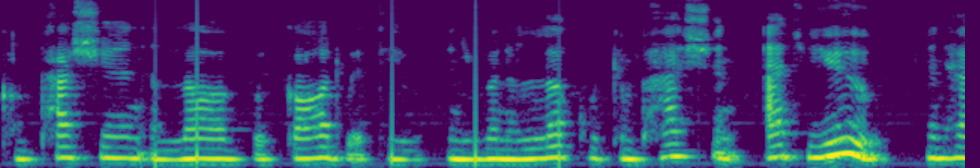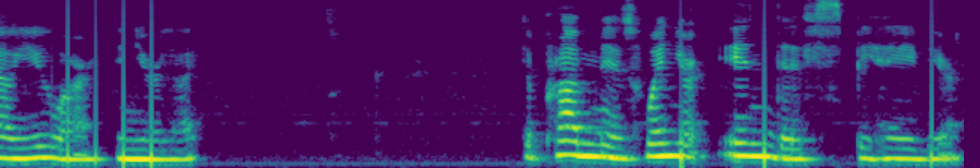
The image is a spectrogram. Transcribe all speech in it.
compassion and love with God with you. And you're going to look with compassion at you and how you are in your life. The problem is when you're in this behavior,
